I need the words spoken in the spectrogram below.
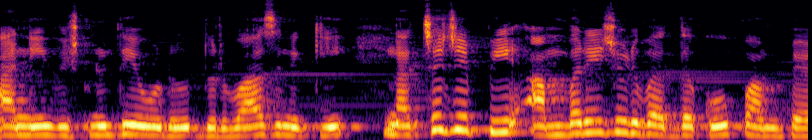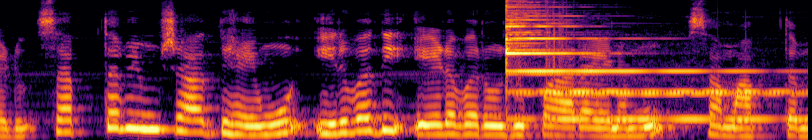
అని విష్ణుదేవుడు దుర్వాసునికి నచ్చజెప్పి అంబరీషుడి వద్దకు పంపాడు. సప్తవింశాధ్యాయము ఇరవది ఏడవ రోజు పారాయణం. సమాప్తం.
